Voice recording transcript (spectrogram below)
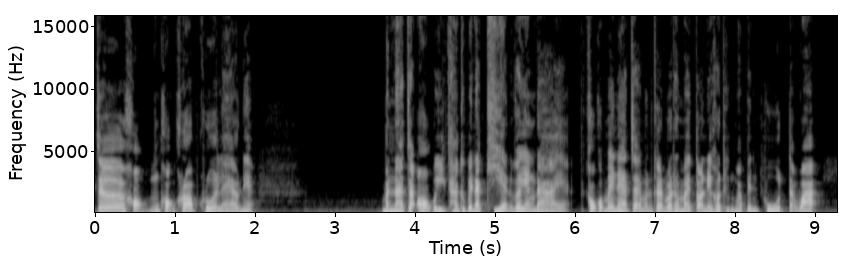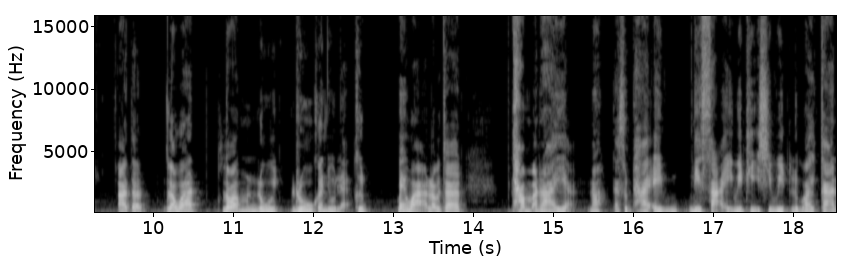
เจอร์ของของครอบครัวแล้วเนี่ย มันน่าจะออกไปอีกทางคือเป็นนักเขียนก็ยังได้อะเขาก็ไม่แน่ใจเหมือนกันว่าทำไมตอนนี้เขาถึงมาเป็นทูตแต่ว่าอาจจะเราว่าเราว่ามันรู้รู้กันอยู่แหละ คือไม่ว่าเราจะทำอะไรอะ่ะเนาะแต่สุดท้ายไอ้นิสัยวิถีชีวิตหรือว่าการ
